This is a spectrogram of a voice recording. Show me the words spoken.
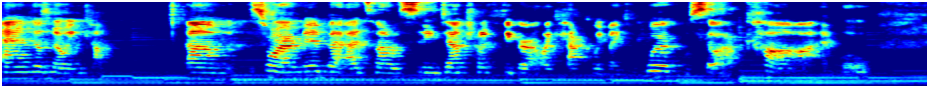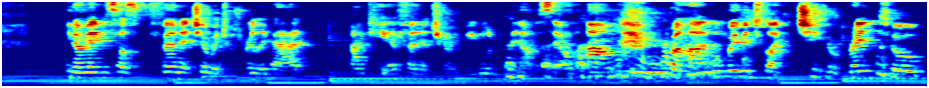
and there's no income. Um, so I remember Ads and I was sitting down trying to figure out like how can we make it work. We'll sell our car and we'll, you know, maybe sell some furniture, which was really bad. IKEA furniture, and we wouldn't have been able to sell. Um, but we'll move into like a cheaper rental,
